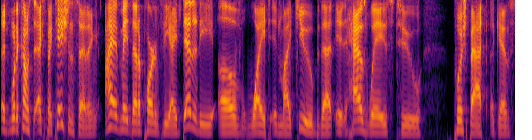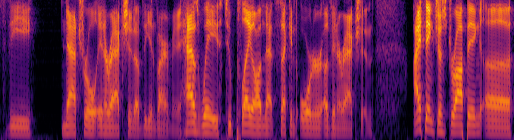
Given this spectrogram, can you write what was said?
and when it comes to expectation setting, I have made that a part of the identity of white in my cube that it has ways to push back against the natural interaction of the environment. It has ways to play on that second order of interaction. I think just dropping a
